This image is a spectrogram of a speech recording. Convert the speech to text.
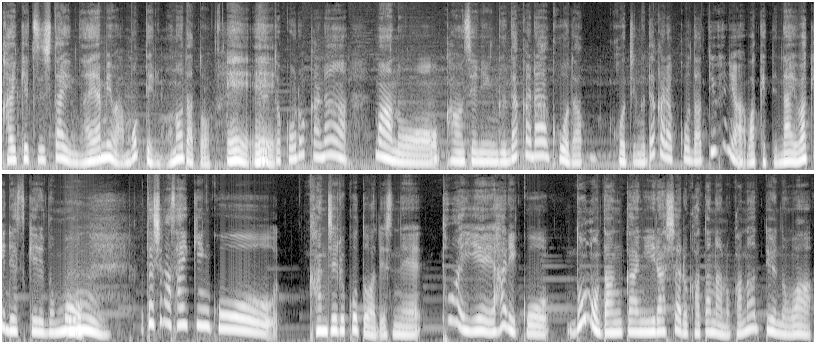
解決したい悩みは持っているものだとええええ。いうところから、まあ、あのカウンセリングだからこうだコーチングだからこうだっていうふうには分けてないわけですけれども、うん。私が最近こう感じることはですねとはいえやはりこうどの段階にいらっしゃる方なのかなっていうのは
